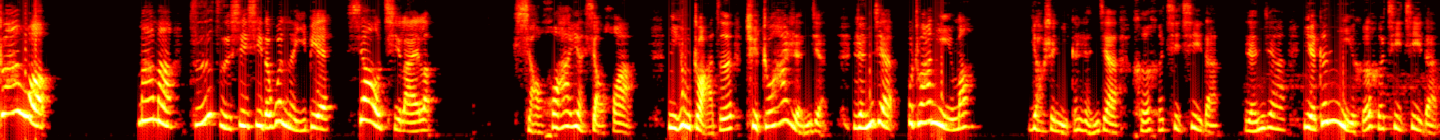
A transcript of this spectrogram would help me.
抓我。”妈妈仔仔细细地问了一遍，笑起来了：“小花呀，小花。”你用爪子去抓人家，人家不抓你吗？要是你跟人家和和气气的，人家也跟你和和气气的。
